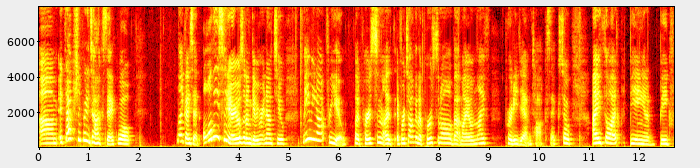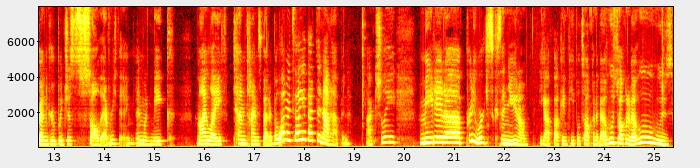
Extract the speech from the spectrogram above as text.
Um, it's actually pretty toxic. Well, like I said, all these scenarios that I'm giving right now too, maybe not for you, but personal. If we're talking a personal about my own life, pretty damn toxic. So I thought being in a big friend group would just solve everything and would make my life ten times better. But let me tell you, that did not happen. Actually, made it uh pretty worse because then you, you know you got fucking people talking about who's talking about who, who's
